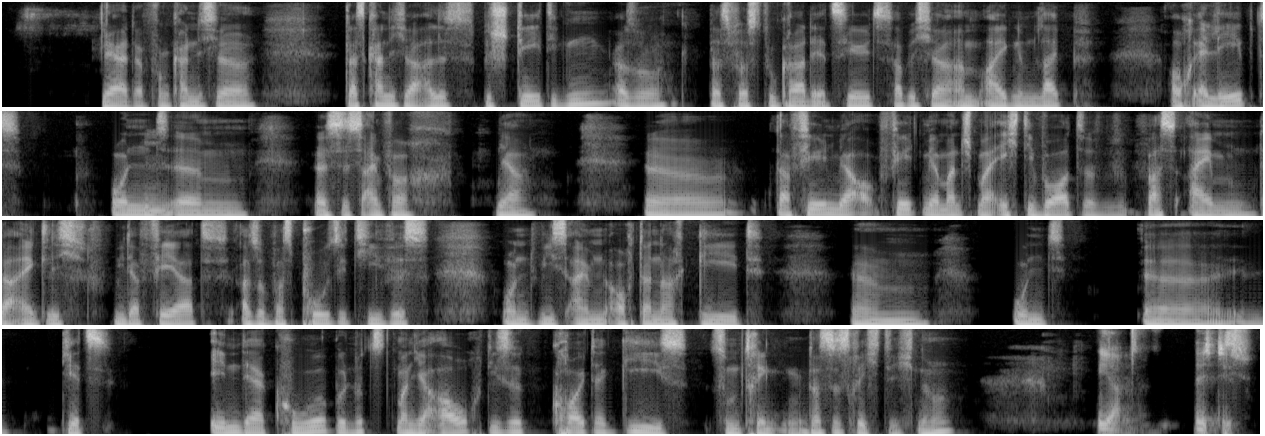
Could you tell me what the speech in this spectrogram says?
Ja, davon kann ich ja, das kann ich ja alles bestätigen. Also das, was du gerade erzählst, habe ich ja am eigenen Leib auch erlebt. Und mhm. ähm, es ist einfach ja, äh, da fehlen mir, fehlt mir manchmal echt die Worte, was einem da eigentlich widerfährt, also was Positives und wie es einem auch danach geht. Ähm, und äh, jetzt in der Kur benutzt man ja auch diese Kräutergieß zum Trinken. Das ist richtig, ne? Ja, richtig.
